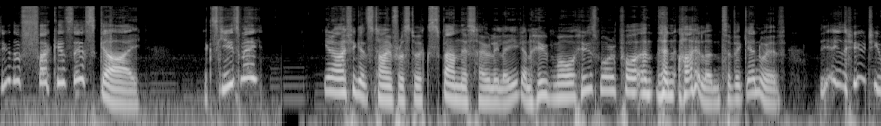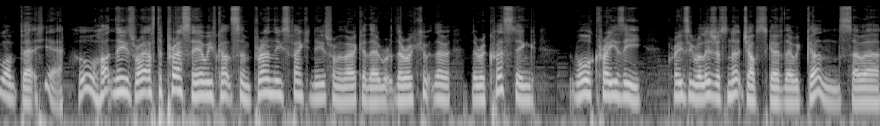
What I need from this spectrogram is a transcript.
Who the fuck is this guy? Excuse me? you know, I think it's time for us to expand this Holy League, and who more? Who's more important than Ireland to begin with? Who do you want bet? Yeah. Oh, hot news right off the press here. We've got some brand new spanking news from America. They're they're they're they're requesting more crazy crazy religious nut jobs to go over there with guns. So uh,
